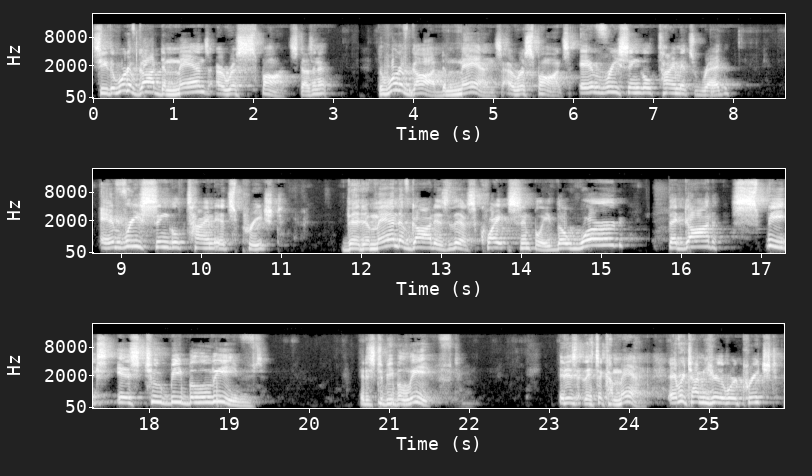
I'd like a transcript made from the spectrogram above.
See, the Word of God demands a response, doesn't it? The Word of God demands a response every single time it's read, every single time it's preached. The demand of God is this, quite simply, the Word that God speaks is to be believed. It is to be believed. It is, it's a command. Every time you hear the word preached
